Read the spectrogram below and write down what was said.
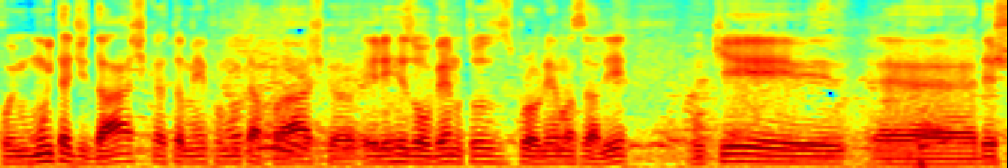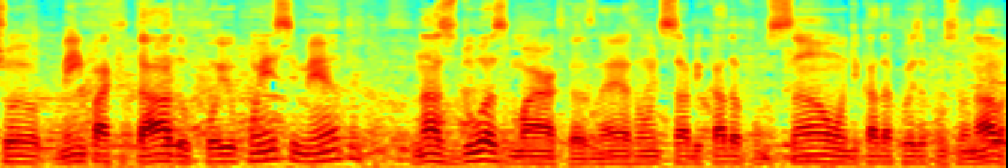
foi muita didática, também foi muita prática, ele resolvendo todos os problemas ali. O que é, deixou bem impactado foi o conhecimento nas duas marcas, né, onde sabe cada função, onde cada coisa funcionava.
